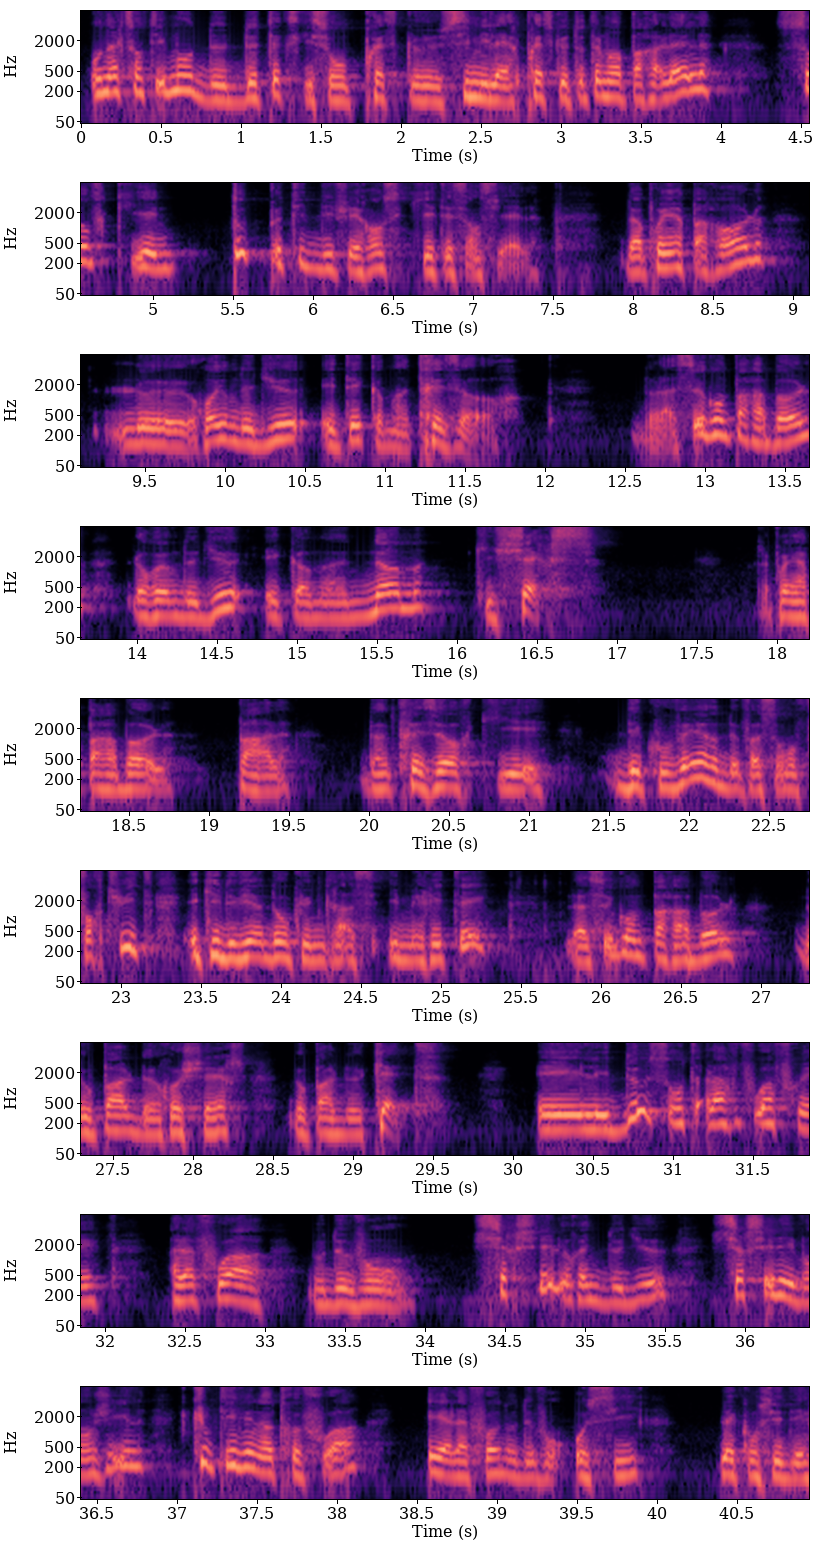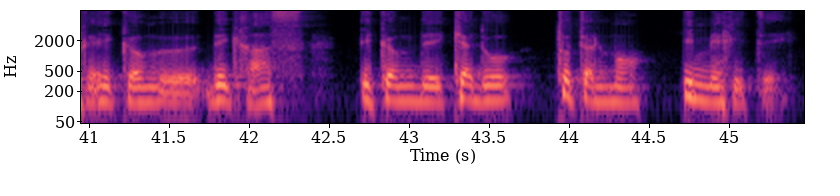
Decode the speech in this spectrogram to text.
On a le sentiment de deux textes qui sont presque similaires, presque totalement parallèles, sauf qu'il y a une toute petite différence qui est essentielle. Dans la première parole, le royaume de Dieu était comme un trésor. Dans la seconde parabole, le royaume de Dieu est comme un homme qui cherche. La première parabole parle d'un trésor qui est découvert de façon fortuite et qui devient donc une grâce imméritée. La seconde parabole nous parle de recherche, nous parle de quête. Et les deux sont à la fois frais. À la fois, nous devons chercher le règne de Dieu, chercher l'évangile, cultiver notre foi, et à la fois nous devons aussi les considérer comme euh, des grâces et comme des cadeaux totalement immérités.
